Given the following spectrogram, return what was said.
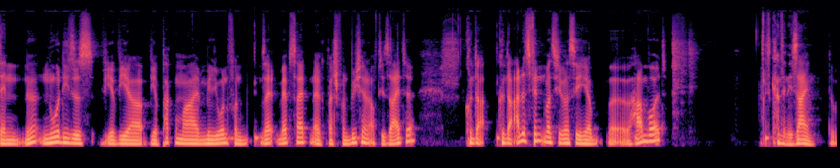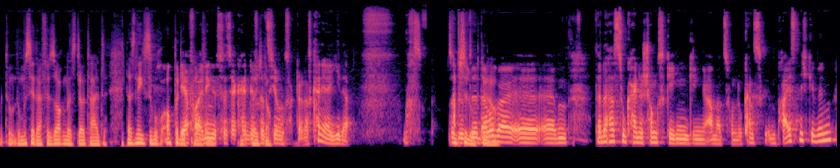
Denn ne, nur dieses, wir, wir, wir packen mal Millionen von Webseiten, äh, Quatsch, von Büchern auf die Seite, könnt ihr, könnt ihr alles finden, was ihr, was ihr hier äh, haben wollt. Das kann ja nicht sein. Du, du, du, musst ja dafür sorgen, dass die Leute halt das nächste Buch auch bei dir Ja, vor allen Dingen ist das ja kein Differenzierungsfaktor. Das kann ja jeder. Also Absolut, darüber, genau. äh, ähm, dann hast du keine Chance gegen, gegen Amazon. Du kannst im Preis nicht gewinnen,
